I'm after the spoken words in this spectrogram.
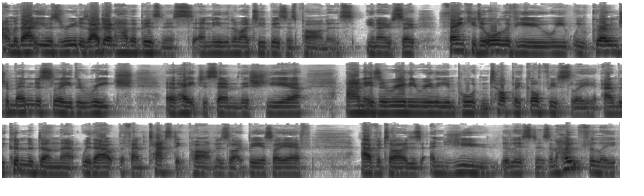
and without you as readers, I don't have a business, and neither do my two business partners. You know, so thank you to all of you. We, we've grown tremendously the reach of HSM this year, and is a really, really important topic, obviously. And we couldn't have done that without the fantastic partners like BSIF, advertisers, and you, the listeners. And hopefully,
